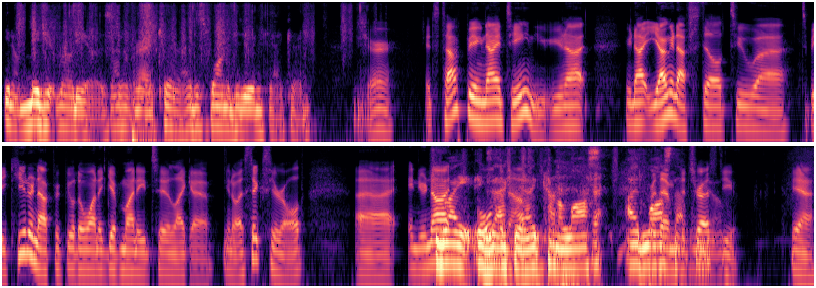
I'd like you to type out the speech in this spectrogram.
you know, midget rodeos. I don't really care. I just wanted to do anything I could. Sure it's tough being 19. You, are not you're not young enough still to uh, to be cute enough for people to want to give money to like a you know a six year old, uh, and you're not right. exactly. I kind of lost. I lost them to trust you. Yeah.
